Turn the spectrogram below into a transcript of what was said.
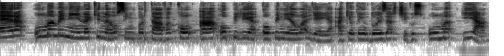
era uma menina que não se importava com a opinião alheia. Aqui eu tenho dois artigos, uma e a.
